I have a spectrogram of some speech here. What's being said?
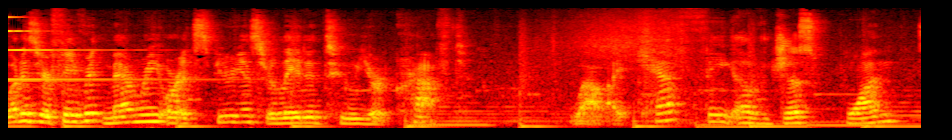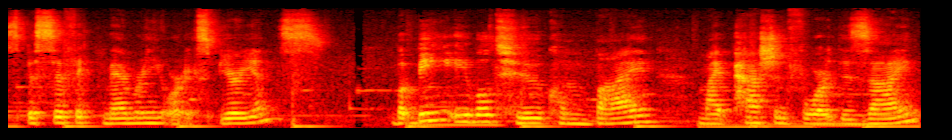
what is your favorite memory or experience related to your craft? Wow, I can't think of just one specific memory or experience, but being able to combine my passion for design,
